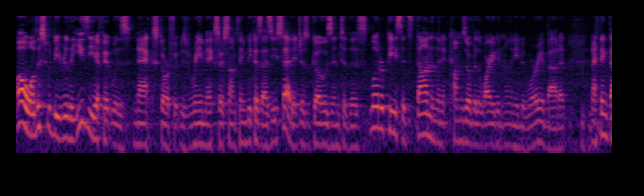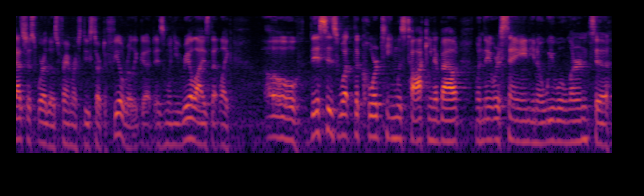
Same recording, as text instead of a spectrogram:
oh, well, this would be really easy if it was next or if it was remix or something, because as you said, it just goes into this loader piece, it's done, and then it comes over the wire. You didn't really need to worry about it. And I think that's just where those frameworks do start to feel really good, is when you realize that, like, oh, this is what the core team was talking about when they were saying, you know, we will learn to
